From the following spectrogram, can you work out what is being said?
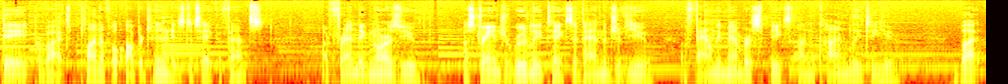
day provides plentiful opportunities to take offense. A friend ignores you, a stranger rudely takes advantage of you, a family member speaks unkindly to you. But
